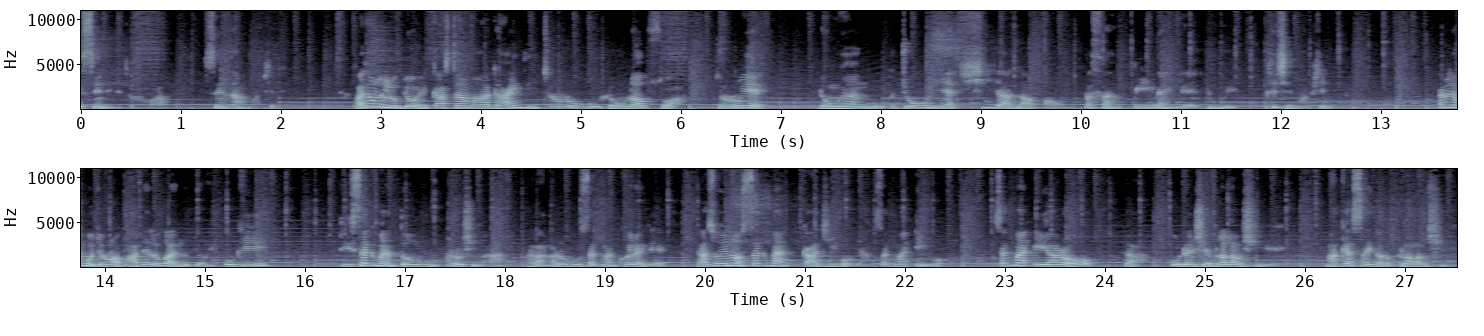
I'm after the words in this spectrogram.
အဆင့်အနေနဲ့ကျွန်တော်ကစဉ်းစားမှာဖြစ်တယ်။ဘာကြောင့်လဲလို့ပြောရင် customer တိုင်းဒီကျွန်တော်တို့ကိုလုံလောက်စွာကျွန်တော်တို့ရဲ့ လုပ်ငန်းကိုအကျိုးအမြတ်ရှိရလောက်အောင်ပတ်စံပေးနိုင်တဲ့လူတွေဖြစ်ချင်မှာဖြစ်တယ်။အဲဒါကြောင့်မို့ကျွန်တော်ကဘာပြန်လုပ်ရလဲလို့ပြောရင် okay ဒီ segment 3ခုငါတို့ရှိမှာဟာလာငါတို့အခု segment ခွဲလိုက်တယ်ဒါဆိုရင်တော့ segment ကာကြီးပေါ့ဗျာ segment A ပေါ့ segment A ကတော့ဟာ potential ဘယ်လောက်ရှိတယ် market size ကတော့ဘယ်လောက်ရှိတယ်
